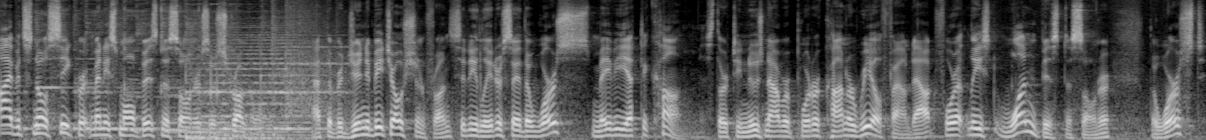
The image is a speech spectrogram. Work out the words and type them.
It's no secret many small business owners are struggling. At the Virginia Beach oceanfront, city leaders say the worst may be yet to come. As 13 News Now reporter Connor Reel found out, for at least one business owner, the worst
